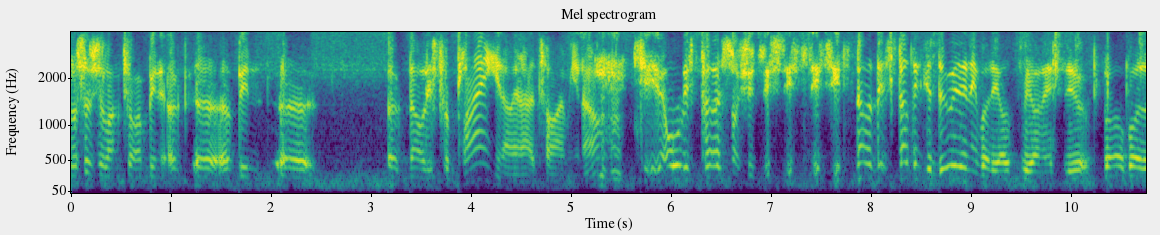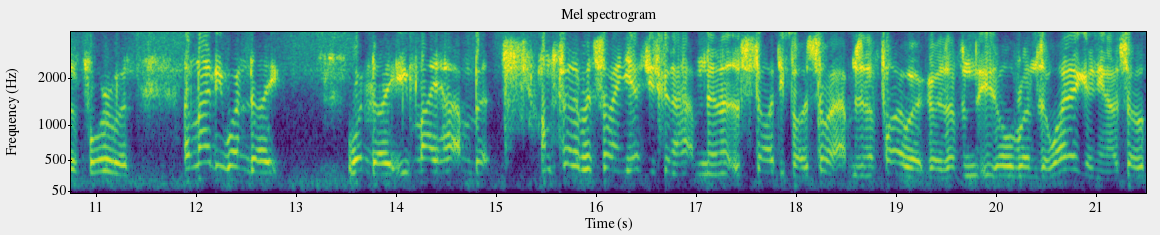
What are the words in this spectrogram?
for such a long time been uh, uh, have been. Uh, acknowledged for playing, you know, in our time, you know. See, All this personal shit, it's, it's, it's, it's no, there's nothing to do with anybody else, to be honest with you, by, by the four of us. And maybe one day, one day it may happen, but I'm fed up with saying yes, it's going to happen, and at the starting post, something happens and a firework goes off and it all runs away again, you know. So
